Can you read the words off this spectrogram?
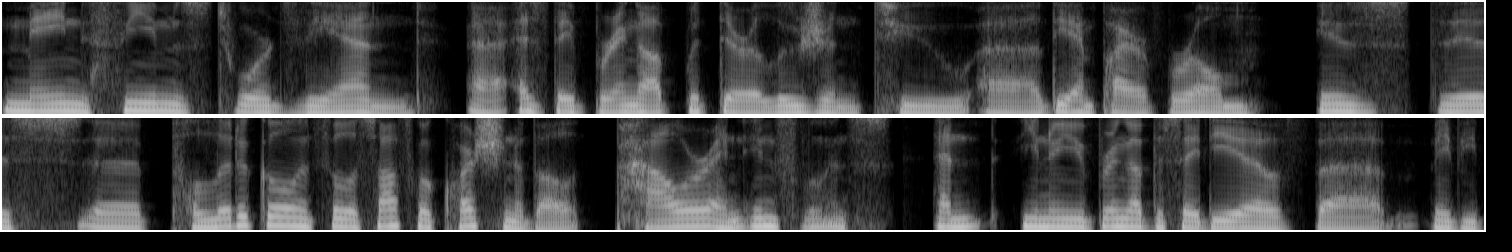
main themes towards the end, uh, as they bring up with their allusion to uh, the Empire of Rome is this uh, political and philosophical question about power and influence. And you know, you bring up this idea of uh, maybe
